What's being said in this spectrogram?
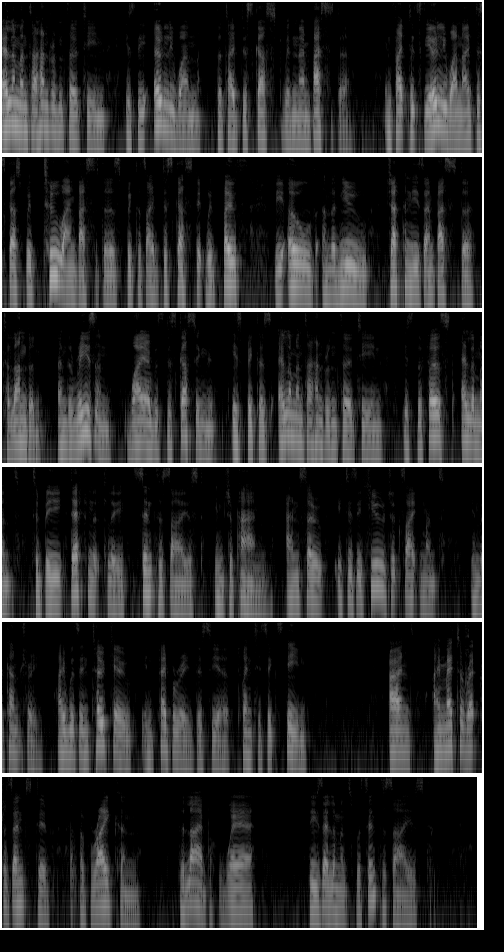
Element 113 is the only one that I've discussed with an ambassador. In fact, it's the only one I've discussed with two ambassadors because I've discussed it with both the old and the new Japanese ambassador to London. And the reason why I was discussing it is because element 113 is the first element to be definitely synthesized in Japan. And so it is a huge excitement in the country. I was in Tokyo in February this year, 2016, and I met a representative of RIKEN, the lab where these elements were synthesized,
